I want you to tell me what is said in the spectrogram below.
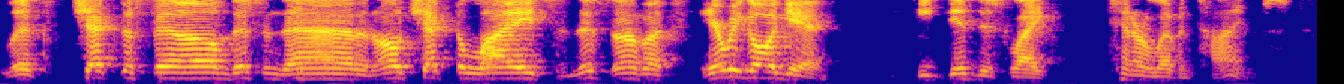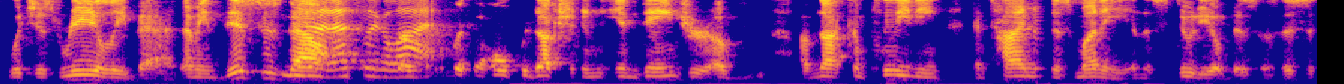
let's check the film, this and that, and oh, check the lights, and this, uh, but here we go again. He did this like 10 or 11 times which is really bad. I mean, this is now yeah, that's like a lot. Put the whole production in danger of of not completing, and time is money in the studio business. This is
